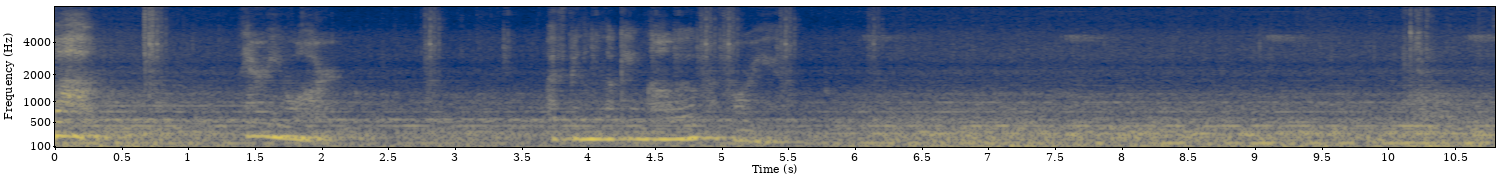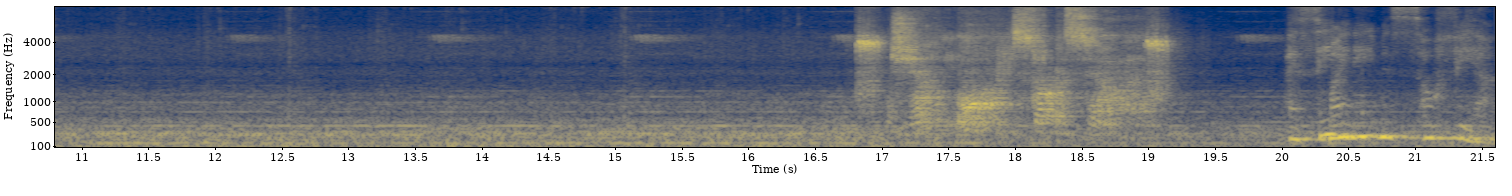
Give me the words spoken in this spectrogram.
Ah, there you are. I've been looking all over for you. Jim, restart soon. I see my name is Sophia.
